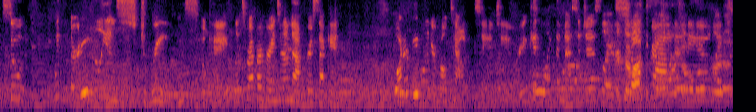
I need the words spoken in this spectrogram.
So with 30 million streams, okay, let's wrap our brains around that for a second. What are people in your hometown saying to you? Are you getting like the messages like It's so proud of you, like it.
